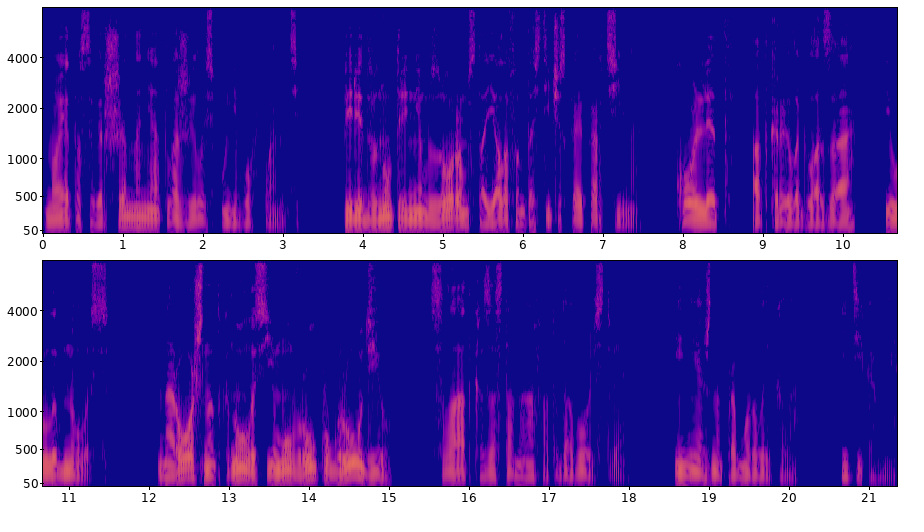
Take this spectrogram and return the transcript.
но это совершенно не отложилось у него в памяти. Перед внутренним взором стояла фантастическая картина. Коллет открыла глаза и улыбнулась. Нарочно ткнулась ему в руку грудью, сладко застонав от удовольствия, и нежно промурлыкала. «Иди ко мне».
